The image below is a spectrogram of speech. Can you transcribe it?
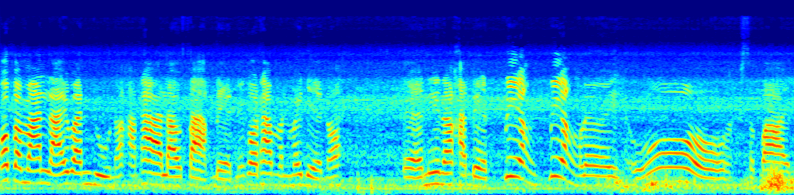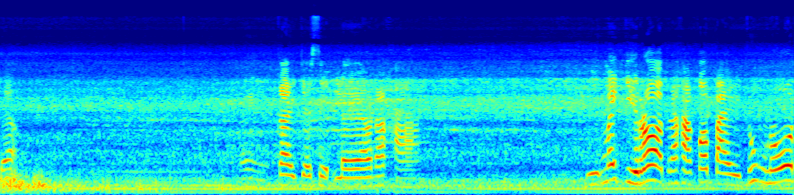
ก็ประมาณหลายวันอยู่นะคะ ถ้าเราตากแดดนี่ก็ถ้ามันไม่แดดเนาะแต่นี่นะคะแดดเปรี้ยงเปรี้ยงเลย โอ้สบายแล้วใกล้จะเสร็จแล้วนะคะ อีกไม่กี่รอบนะคะ ก็ไปทุ่งโน้น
